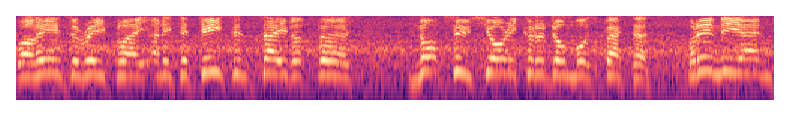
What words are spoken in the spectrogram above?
Well, here's the replay, and it's a decent save at first. Not too sure he could have done much better, but in the end,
